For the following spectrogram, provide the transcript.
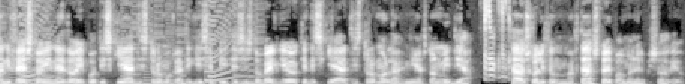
Μανιφέστο είναι εδώ υπό τη σκιά της τρομοκρατικής επίθεσης στο Βέλγιο και τη σκιά της τρομολαγνίας των μίντια. Θα ασχοληθούμε με αυτά στο επόμενο επεισόδιο.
